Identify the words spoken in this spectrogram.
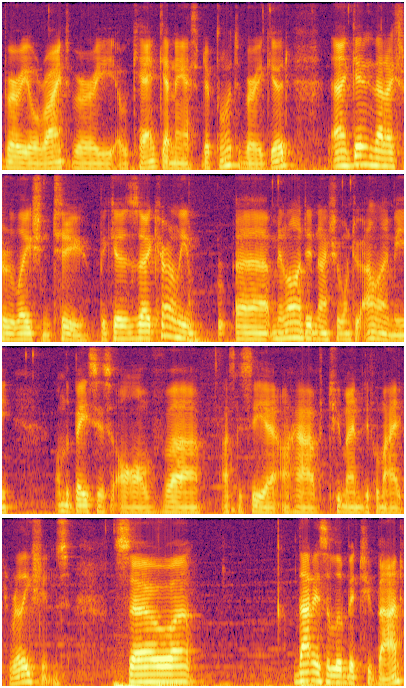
very alright, very okay. Getting an extra diplomat, very good. And getting that extra relation too, because uh, currently uh, Milan didn't actually want to ally me on the basis of, uh, as you can see here, I have too many diplomatic relations. So uh, that is a little bit too bad,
